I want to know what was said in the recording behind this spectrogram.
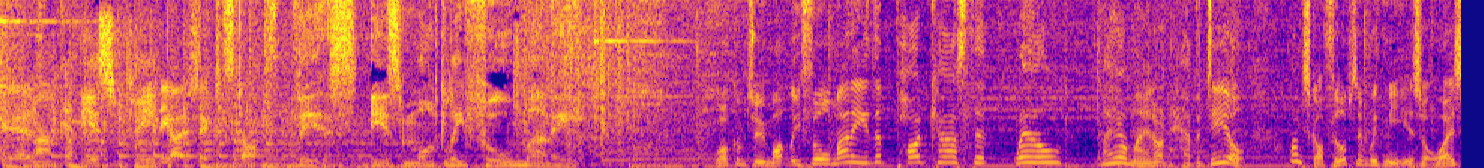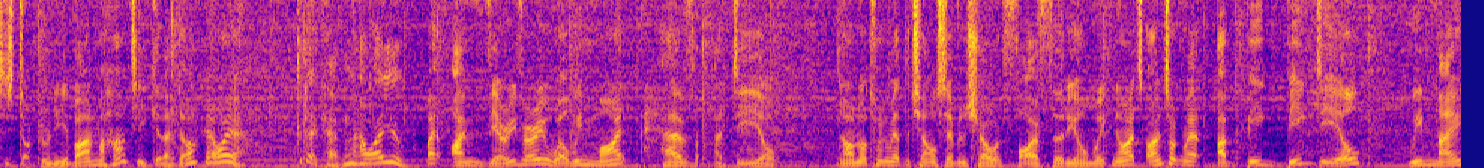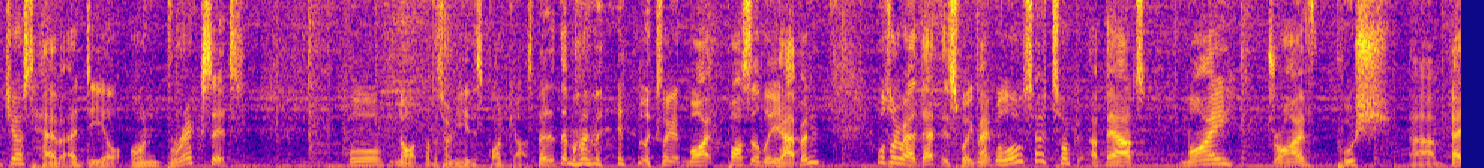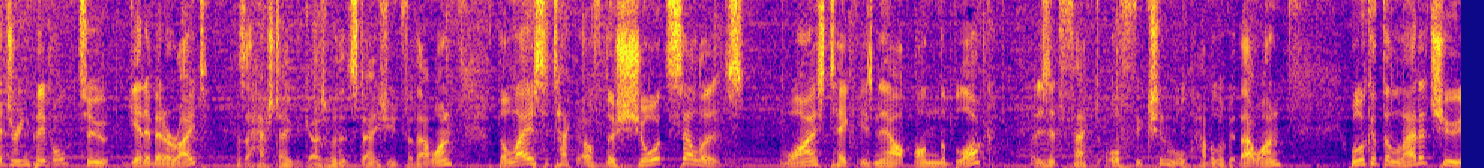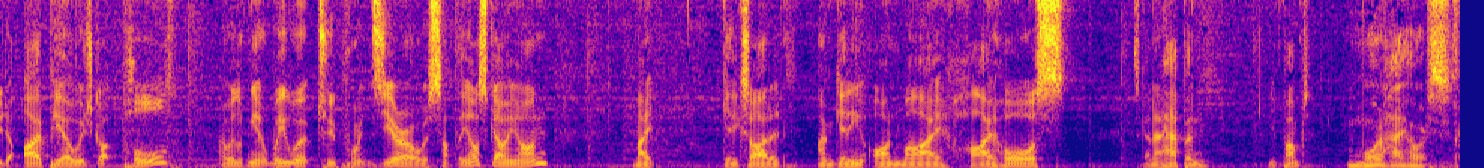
shares, Market. the S&P, the ASX Stocks. This is Motley Fool Money. Welcome to Motley Fool Money, the podcast that, well, may or may not have a deal. I'm Scott Phillips, and with me, as always, is Dr. Anirban Mahanti. G'day, Doc. How are you? Good day, Captain. How are you? I'm very, very well. We might have a deal. Now, I'm not talking about the Channel 7 show at 5.30 on weeknights. I'm talking about a big, big deal. We may just have a deal on Brexit. Or not by the time you hear this podcast. But at the moment, it looks like it might possibly happen. We'll talk about that this week, mate. We'll also talk about my drive push uh, badgering people to get a better rate. There's a hashtag that goes with it. Stay tuned for that one. The latest attack of the short sellers. WiseTech is now on the block. But is it fact or fiction? We'll have a look at that one. We'll look at the Latitude IPO, which got pulled. Are we looking at WeWork 2.0 or something else going on? Mate, get excited. I'm getting on my high horse. It's going to happen. You pumped? More high horse.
